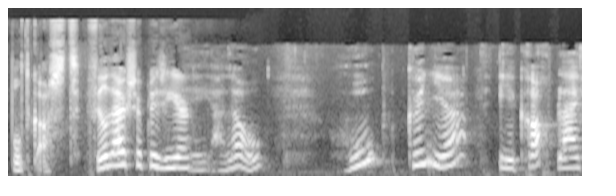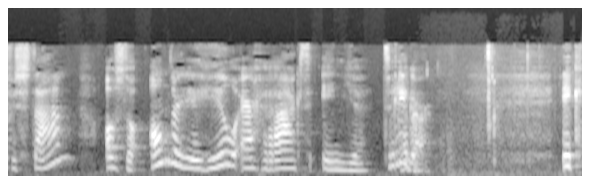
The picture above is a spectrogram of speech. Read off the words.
podcast. Veel luisterplezier. Hey, hallo. Hoe kun je in je kracht blijven staan als de ander je heel erg raakt in je trigger? Ik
